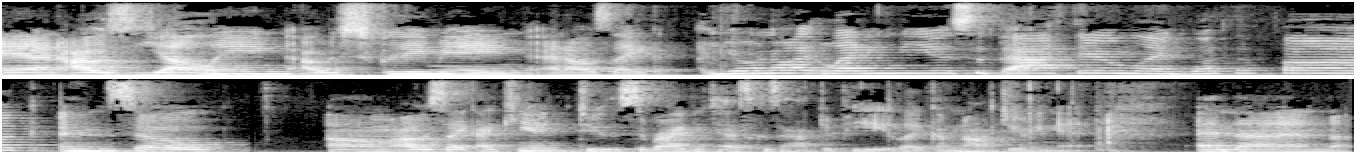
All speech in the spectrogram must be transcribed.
and I was yelling, I was screaming, and I was like, "You're not letting me use the bathroom! Like, what the fuck?" And so um, I was like, "I can't do the sobriety test because I have to pee. Like, I'm not doing it." And then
